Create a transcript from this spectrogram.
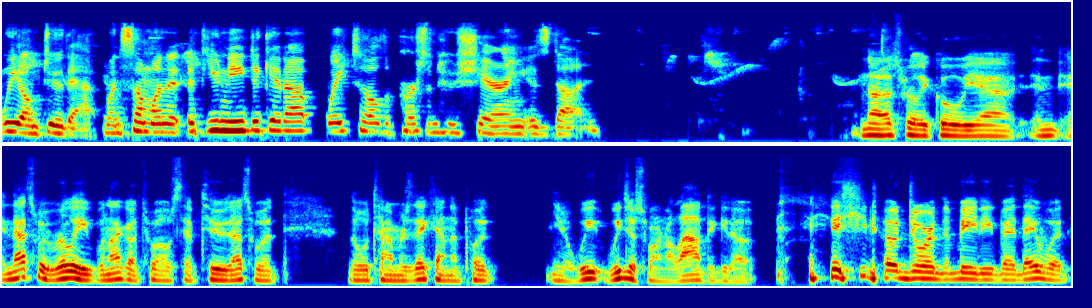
we don't do that." When someone, if you need to get up, wait till the person who's sharing is done. No, that's really cool. Yeah, and and that's what really when I go twelve step two, that's what the old timers they kind of put you know, we we just weren't allowed to get up, you know, during the meeting, but they would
